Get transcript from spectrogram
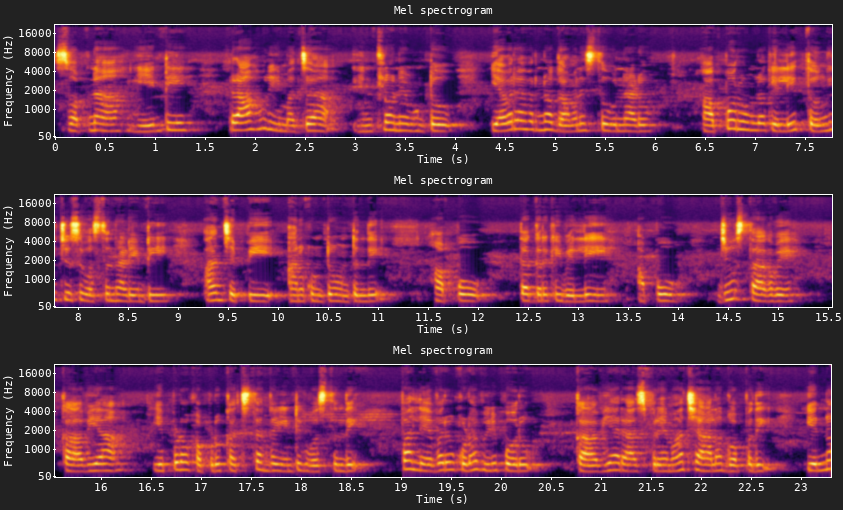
స్వప్న ఏంటి? రాహుల్ ఈ మధ్య ఇంట్లోనే ఉంటూ ఎవరెవరినో గమనిస్తూ ఉన్నాడు. అప్పు రూమ్లోకి వెళ్ళి తొంగి చూసి వస్తున్నాడేంటి? అని చెప్పి అనుకుంటూ ఉంటుంది. అప్పు దగ్గరికి వెళ్ళి అప్పు జ్యూస్ తాగవే. కావ్య ఎప్పుడొకప్పుడు ఖచ్చితంగా ఇంటికి వస్తుంది. వాళ్ళెవరూ కూడా విడిపోరు. కావ్య రాజ్ ప్రేమ చాలా గొప్పది. ఎన్నో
